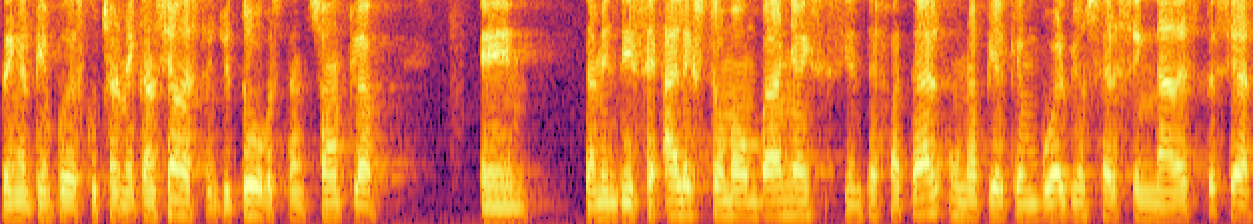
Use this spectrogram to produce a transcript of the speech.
en el tiempo de escuchar mi canción, está en YouTube, está en SoundCloud. Eh, también dice, Alex toma un baño y se siente fatal, una piel que envuelve un ser sin nada especial.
